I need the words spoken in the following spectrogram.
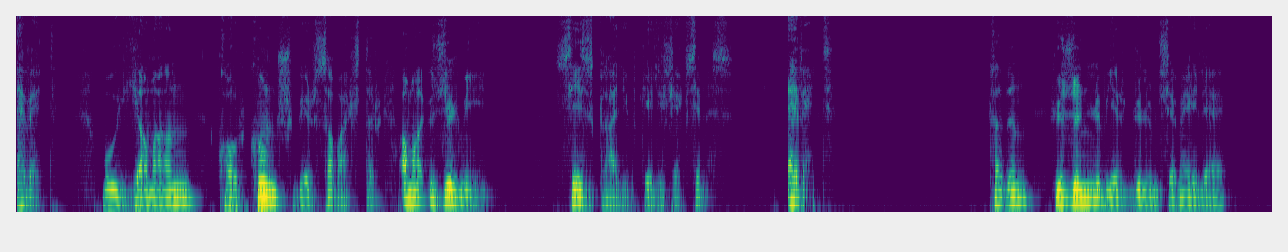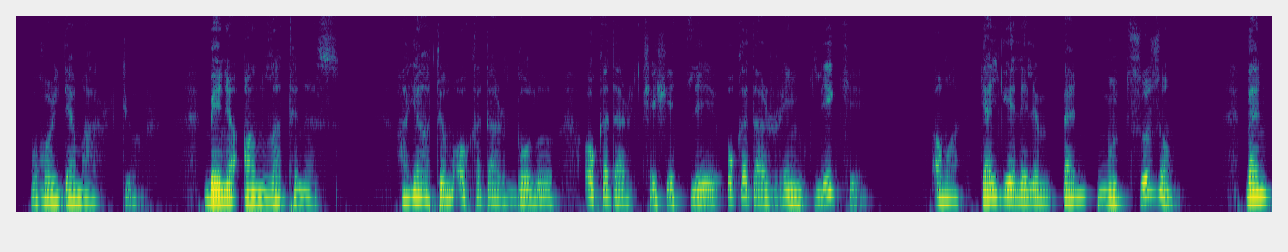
Evet, bu yaman, korkunç bir savaştır ama üzülmeyin. Siz galip geleceksiniz. Evet. Kadın hüzünlü bir gülümsemeyle Voldemar diyor. Beni anlatınız. Hayatım o kadar dolu, o kadar çeşitli, o kadar renkli ki. Ama gel gelelim ben mutsuzum. Ben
